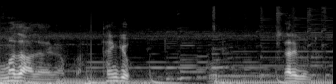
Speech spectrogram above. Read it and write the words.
मज़ा आ जाएगा आपका। थैंक यू वेरी गुड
